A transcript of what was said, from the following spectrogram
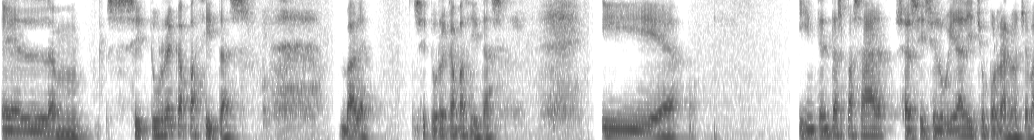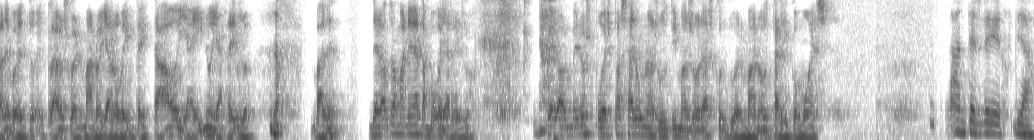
El... mm, Si tú recapacitas... Vale. Si tú recapacitas y eh, intentas pasar, o sea, si se lo hubiera dicho por la noche, ¿vale? Porque tú- claro, su hermano ya lo ve infectado y ahí no hay arreglo, No. ¿vale? De la otra manera tampoco hay arreglo. Pero al menos puedes pasar unas últimas horas con tu hermano tal y como es. Antes de. Ya.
